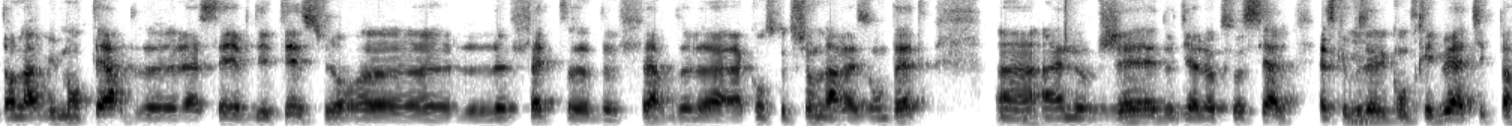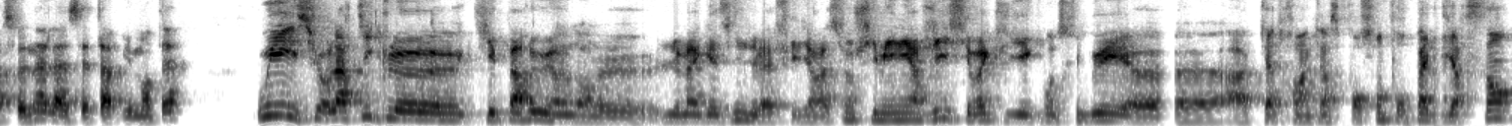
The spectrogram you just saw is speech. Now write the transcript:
dans l'argumentaire de la CFDT sur euh, le fait de faire de la construction de la raison d'être un, objet de dialogue social. Est-ce que vous avez contribué à titre personnel à cet argumentaire? Oui, sur l'article qui est paru hein, dans le, magazine de la Fédération Chimie Énergie, c'est vrai que j'y ai contribué euh, à 95%, pour pas dire 100,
